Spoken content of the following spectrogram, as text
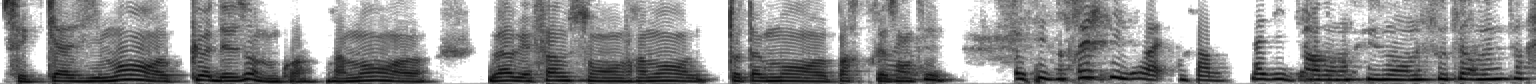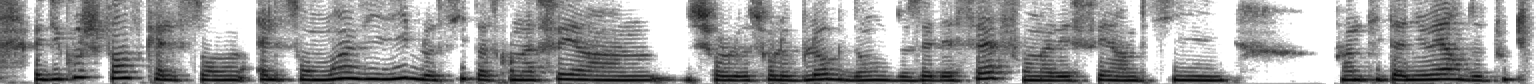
c'est quasiment euh, que des hommes, quoi. Vraiment, euh, là, les femmes sont vraiment totalement euh, pas représentées. Et c'est difficile, ouais. Pardon, vas-y. Pardon, excuse-moi, on a sauté en même temps. Mais du coup, je pense qu'elles sont, elles sont moins visibles aussi parce qu'on a fait un, sur le, sur le blog donc, de ZSF, on avait fait un petit, un petit annuaire de toutes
